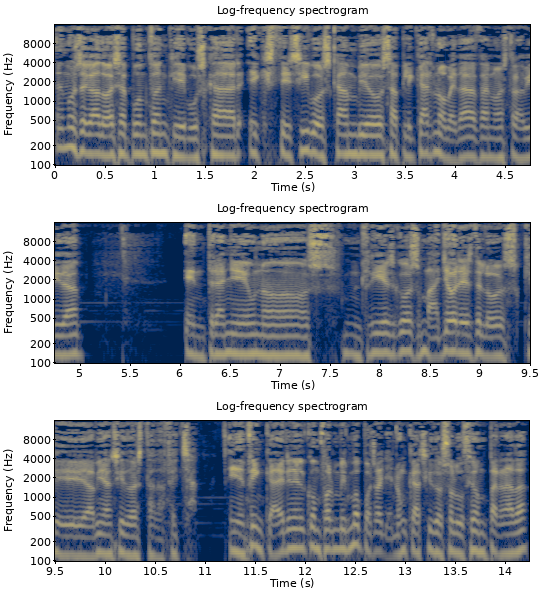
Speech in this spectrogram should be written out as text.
hemos llegado a ese punto en que buscar excesivos cambios, aplicar novedad a nuestra vida, entrañe unos riesgos mayores de los que habían sido hasta la fecha. Y en fin, caer en el conformismo, pues oye, nunca ha sido solución para nada.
